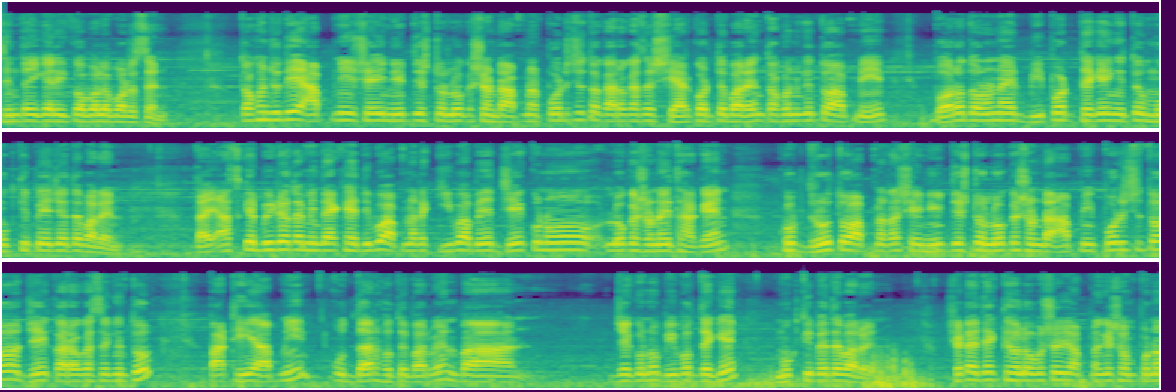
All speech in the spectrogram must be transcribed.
ছিনতাইকারীর কবলে পড়েছেন। তখন যদি আপনি সেই নির্দিষ্ট লোকেশনটা আপনার পরিচিত কারও কাছে শেয়ার করতে পারেন, তখন কিন্তু আপনি বড় ধরনের বিপদ থেকে কিন্তু মুক্তি পেয়ে যেতে পারেন। তাই আজকের ভিডিওতে আমি দেখাই দিব আপনারা কীভাবে যে কোনো লোকেশনেই থাকেন। খুব দ্রুত আপনারা সেই নির্দিষ্ট লোকেশনটা আপনি পরিচিত যে কারও কাছে কিন্তু পাঠিয়ে আপনি উদ্ধার হতে পারবেন বা যে কোনো বিপদ থেকে মুক্তি পেতে পারবেন। সেটা দেখতে হলে অবশ্যই আপনাকে সম্পূর্ণ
